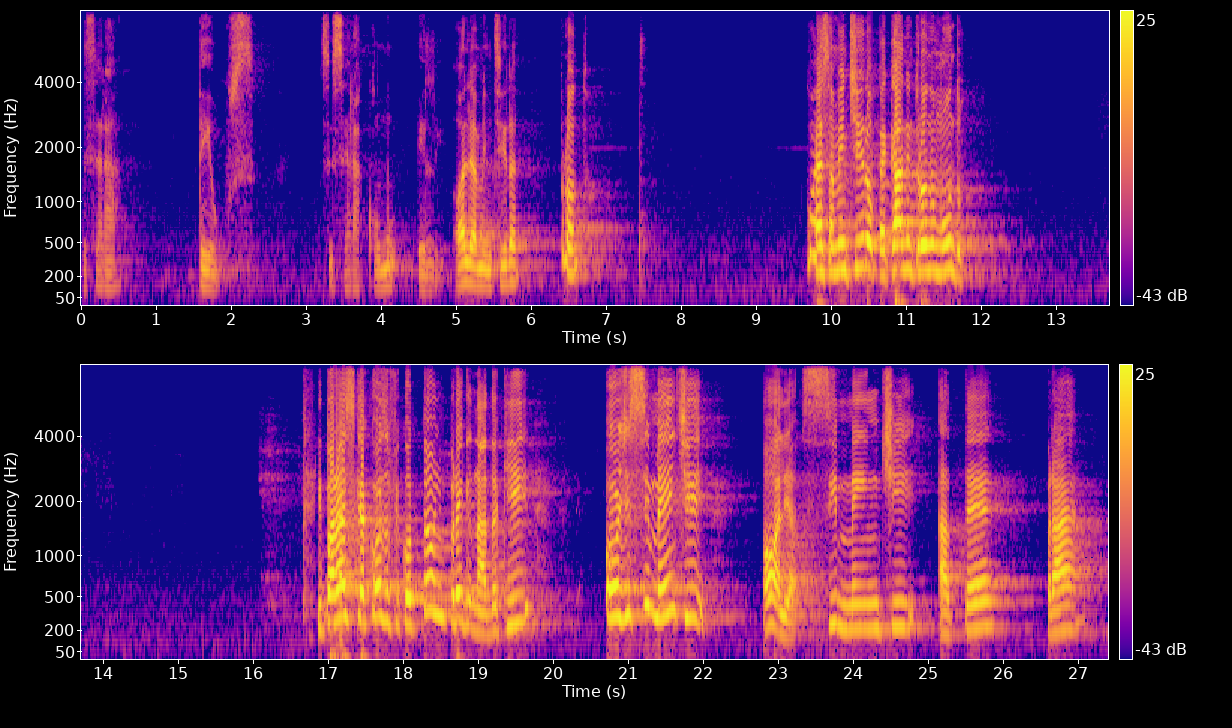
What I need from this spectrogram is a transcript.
Você será Deus. Você será como ele. Olha a mentira, pronto. Com essa mentira, o pecado entrou no mundo. E parece que a coisa ficou tão impregnada que hoje se mente, olha, se mente até para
